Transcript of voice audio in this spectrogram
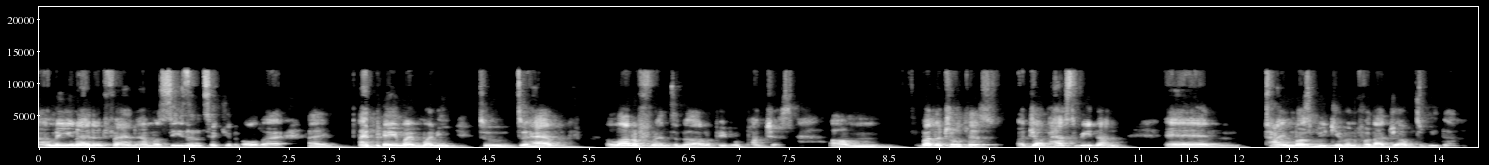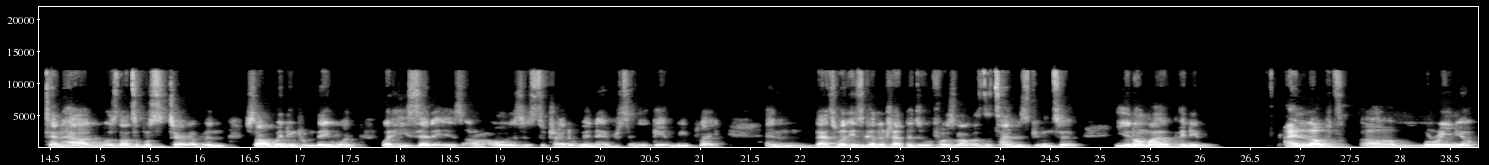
I'm a United fan. I'm a season ticket holder. I, I, I pay my money to to have a lot of friends and a lot of people punch us. Um, but the truth is, a job has to be done, and time must be given for that job to be done. Ten Hag was not supposed to turn up and start winning from day one. What he said is, our onus is to try to win every single game we play, and that's what he's going to try to do for as long as the time is given to him. You know my opinion. I loved um, Mourinho,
